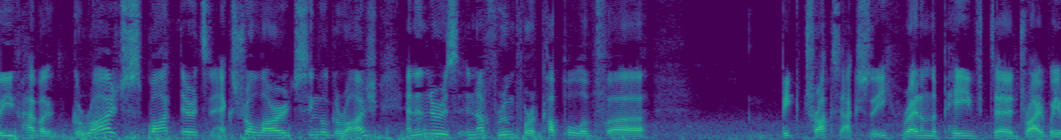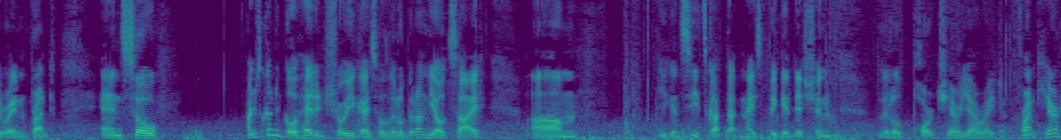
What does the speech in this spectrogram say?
you have a garage spot there. It's an extra large single garage. And then there is enough room for a couple of uh, big trucks actually right on the paved uh, driveway right in front. And so I'm just gonna go ahead and show you guys a little bit on the outside. Um, you can see it's got that nice big addition, little porch area right in front here.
